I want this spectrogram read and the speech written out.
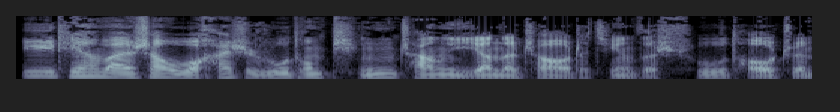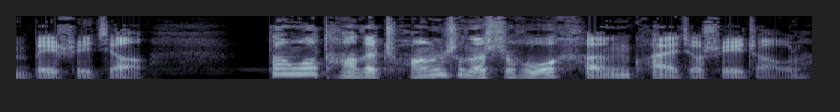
一天晚上，我还是如同平常一样的照着镜子梳头，准备睡觉。当我躺在床上的时候，我很快就睡着了。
